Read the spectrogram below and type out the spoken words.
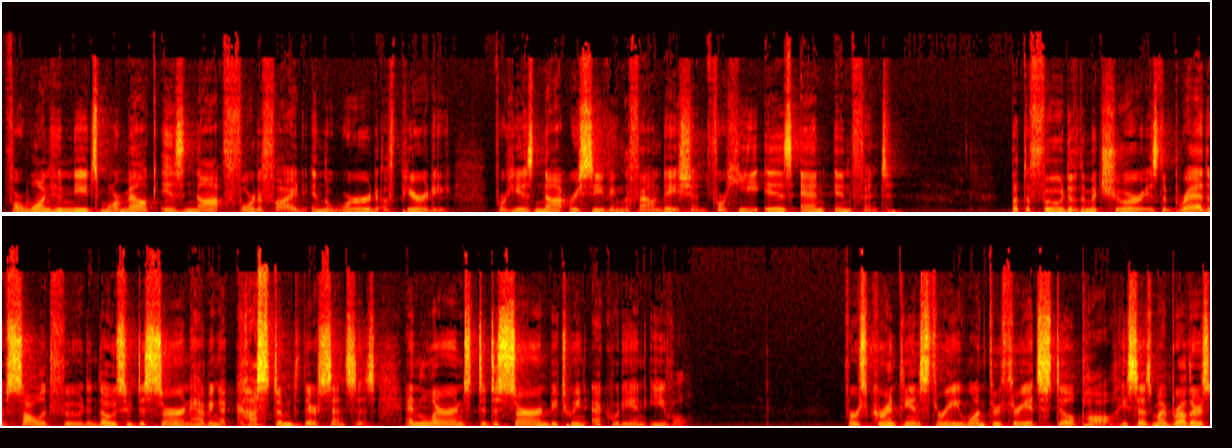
For one who needs more milk is not fortified in the word of purity, for he is not receiving the foundation, for he is an infant. But the food of the mature is the bread of solid food, and those who discern, having accustomed their senses and learned to discern between equity and evil. 1 Corinthians 3 1 through 3, it's still Paul. He says, My brothers,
